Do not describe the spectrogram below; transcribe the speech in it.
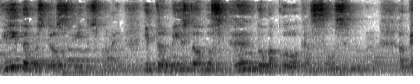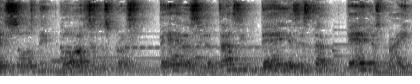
vida dos teus filhos, Pai, que também estão buscando uma colocação, Senhor. Abençoa os negócios, Deus, prospera, Senhor, traz ideias, estratégias, Pai.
